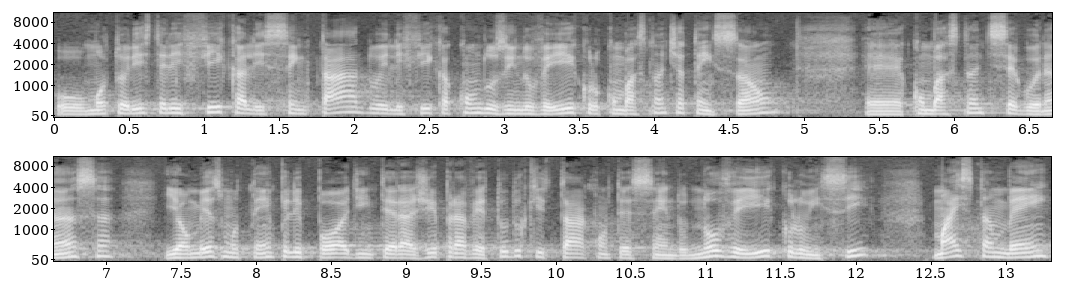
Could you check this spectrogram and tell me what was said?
O motorista ele fica ali sentado, ele fica conduzindo o veículo com bastante atenção é, com bastante segurança e ao mesmo tempo ele pode interagir para ver tudo o que está acontecendo no veículo em si, mas também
